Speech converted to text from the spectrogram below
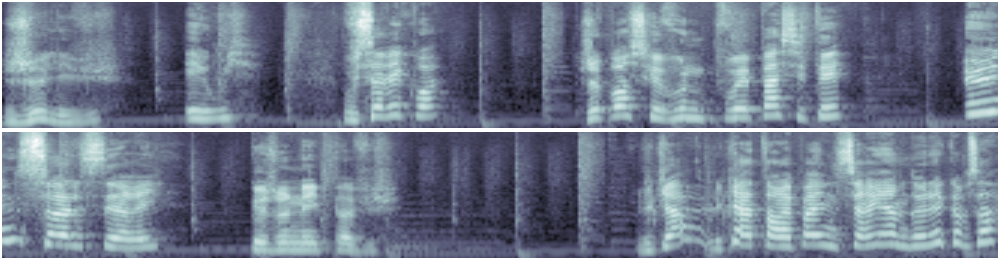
je l'ai vu. Et oui. Vous savez quoi? Je pense que vous ne pouvez pas citer une seule série que je n'ai pas vue. Lucas? Lucas, t'aurais pas une série à me donner comme ça?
